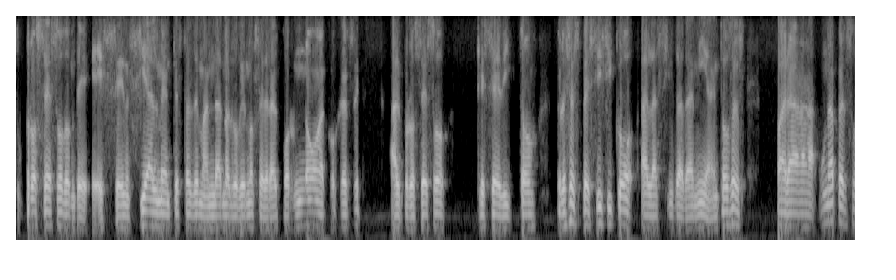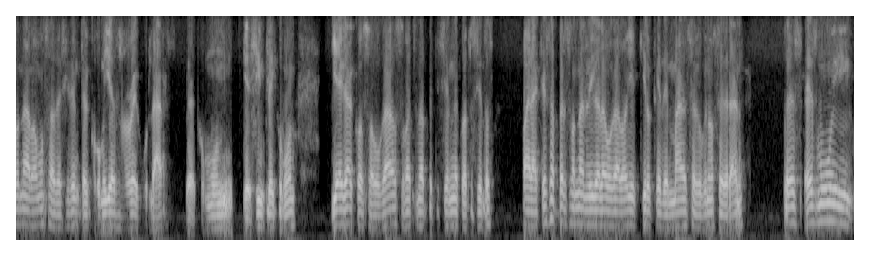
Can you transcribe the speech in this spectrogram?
un proceso donde esencialmente estás demandando al gobierno federal por no acogerse al proceso que se dictó, pero es específico a la ciudadanía. Entonces, para una persona, vamos a decir entre comillas, regular, común, simple y común, llega con su abogado, somete una petición de 400 para que esa persona le diga al abogado, oye, quiero que demandes al gobierno federal, pues es muy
